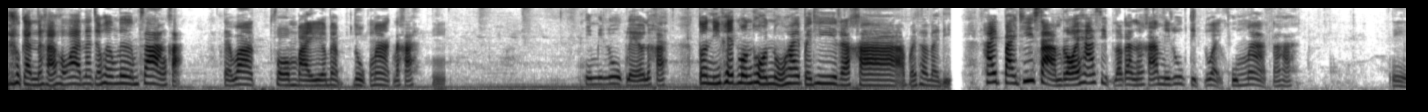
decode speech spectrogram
แล้วกันนะคะ เพราะว่าน่าจะเพิ่มเริ่มสร้างค่ะ แต่ว่าฟอร์มใบแบบดกมากนะคะนี่นี่มีลูกแล้วนะคะต้นนี้เพชรมณฑลหนูให้ไปที่ราคาเอาไปเท่าไหร่ดี ให้ไปที่สามร้อยห้าสิบแล้วกันนะคะ มีลูกติดด้วยคุ้มมากนะคะ นี่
